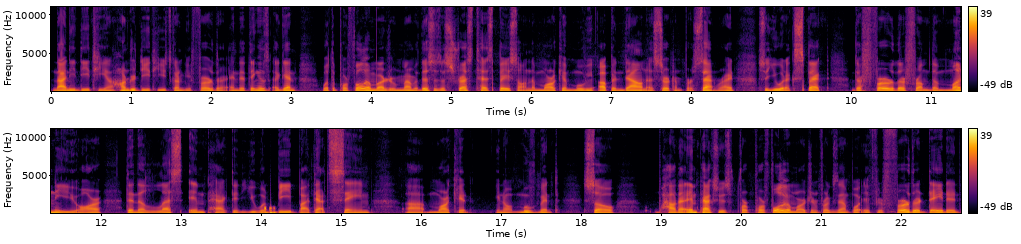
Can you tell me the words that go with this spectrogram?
90 DTE and 100 DTE is going to be further. And the thing is, again, with the portfolio margin, remember, this is a stress test based on the market moving up and down a certain percent, right? So you would expect the further from the money you are, then the less impacted you would be by that same uh, market, you know, movement. So how that impacts you is for portfolio margin, for example, if you're further dated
